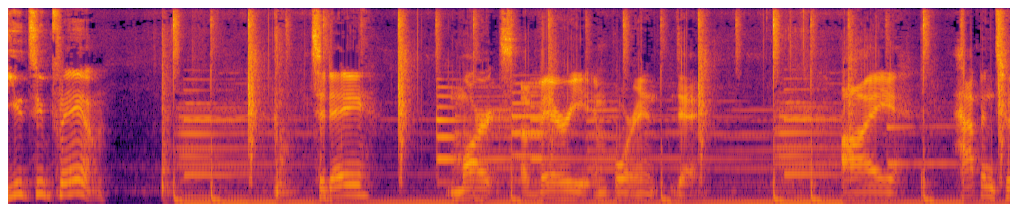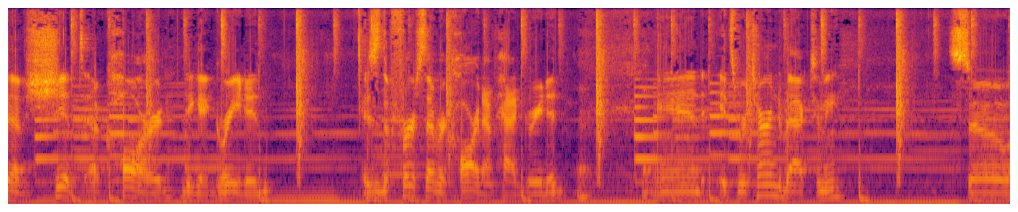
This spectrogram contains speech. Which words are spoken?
YouTube fam? Today marks a very important day. I happen to have shipped a card to get graded. This is the first ever card I've had graded, and it's returned back to me. So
